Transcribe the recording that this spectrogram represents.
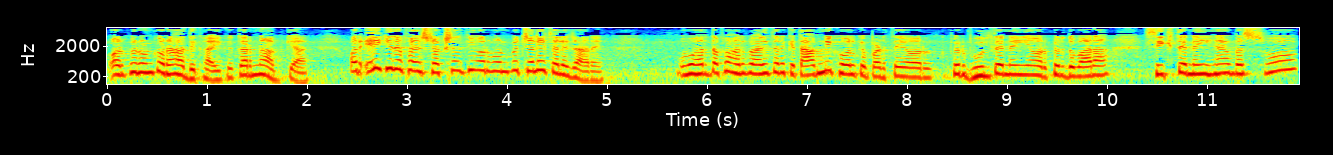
اور پھر ان کو راہ دکھائی کہ کرنا اب کیا ہے۔ اور ایک ہی دفعہ انسٹرکشن دی اور وہ ان پہ چلے چلے جا رہے ہیں۔ وہ ہر دفعہ ہر باری طرح کتاب نہیں کھول کے پڑھتے اور پھر بھولتے نہیں ہیں اور پھر دوبارہ سیکھتے نہیں ہیں۔ بس وہ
